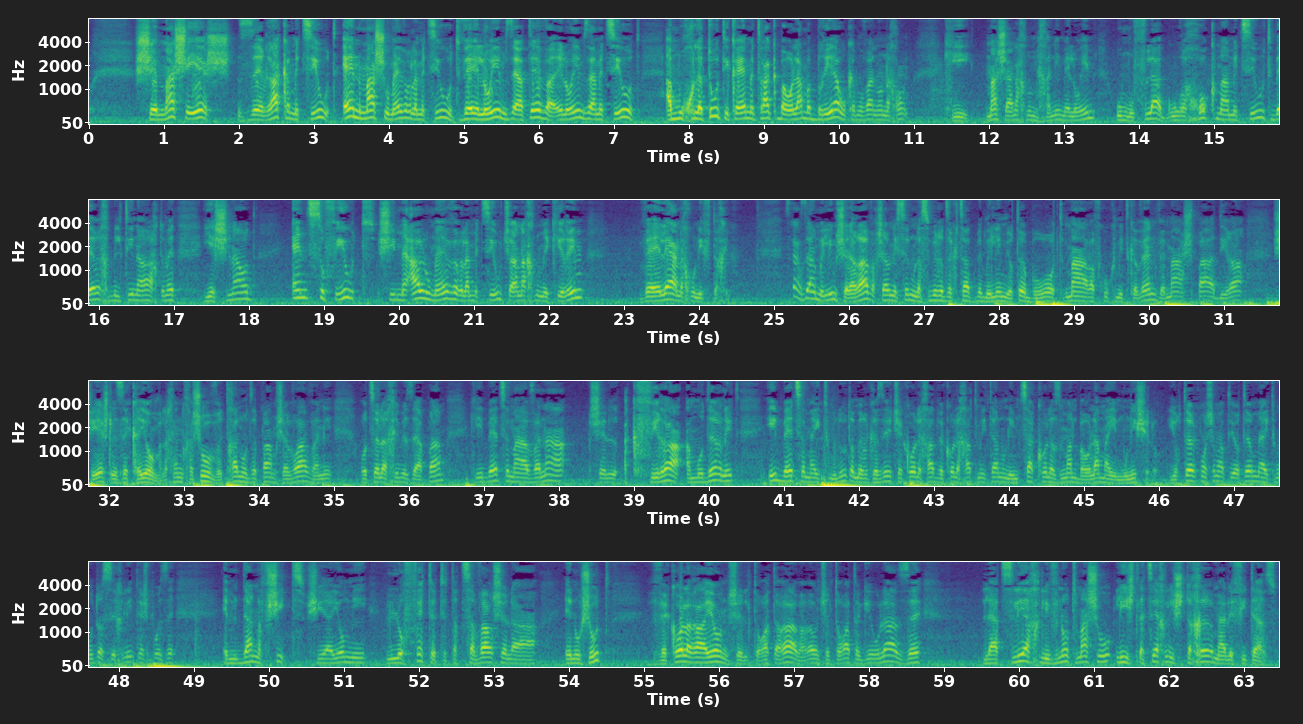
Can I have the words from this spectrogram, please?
שמה שיש זה רק המציאות, אין משהו מעבר למציאות, ואלוהים זה הטבע, אלוהים זה המציאות, המוחלטות היא קיימת רק בעולם הבריאה, הוא כמובן לא נכון. כי מה שאנחנו מכנים אלוהים הוא מופלג, הוא רחוק מהמציאות בערך בלתי נערך. זאת אומרת, ישנה עוד אין סופיות שהיא מעל ומעבר למציאות שאנחנו מכירים, ואליה אנחנו נפתחים. זה, זה המילים של הרב, עכשיו ניסינו להסביר את זה קצת במילים יותר ברורות, מה הרב קוק מתכוון ומה ההשפעה האדירה שיש לזה כיום. ולכן חשוב, התחלנו את זה פעם שעברה ואני רוצה להרחיב את זה הפעם, כי בעצם ההבנה של הכפירה המודרנית היא בעצם ההתמודדות המרכזית שכל אחד וכל אחת מאיתנו נמצא כל הזמן בעולם האימוני שלו. יותר, כמו שאמרתי, יותר מההתמודדות השכלית, יש פה איזה עמדה נפשית שהיא היום היא לופתת את הצוואר של האנושות. וכל הרעיון של תורת הרב, הרעיון של תורת הגאולה, זה להצליח לבנות משהו, להצליח להשתחרר מהלפיתה הזו.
